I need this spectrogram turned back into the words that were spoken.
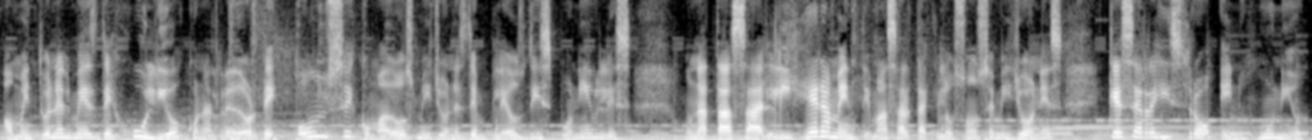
Aumentó en el mes de julio con alrededor de 11,2 millones de empleos disponibles, una tasa ligeramente más alta que los 11 millones que se registró en junio.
